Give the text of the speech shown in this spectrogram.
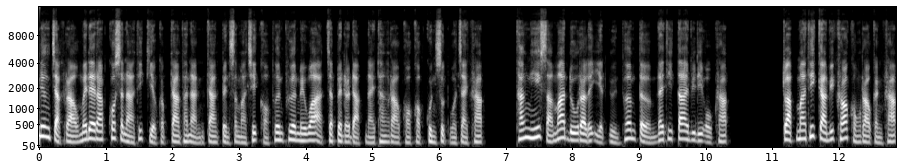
เนื่องจากเราไม่ได้รับโฆษณาที่เกี่ยวกับการพนันการเป็นสมาชิกของเพื่อนๆ ไม่ว่าจะเป็นระดับไหนทางเราขอขอบคุณสุดหัวใจครับ ทั้งนี้สามารถดูรายละเอียดอื่นเพิ่มเติมได้ที่ใต้วิดีโอครับ กลับมาที่การวิเคราะห์ของเรากันครับ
